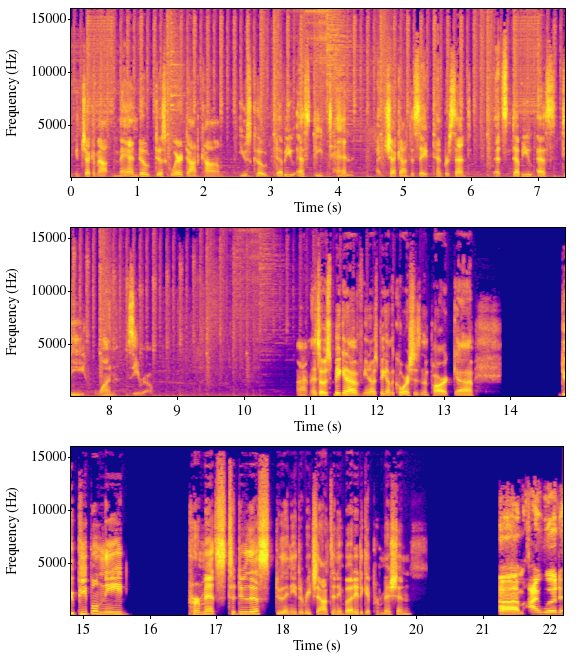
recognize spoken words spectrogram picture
You can check them out at mandodiscware.com Use code WSD10 at checkout to save 10%. That's WSD10. And so speaking of, you know, speaking of the courses in the park, uh, do people need permits to do this? Do they need to reach out to anybody to get permission? Um, I would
